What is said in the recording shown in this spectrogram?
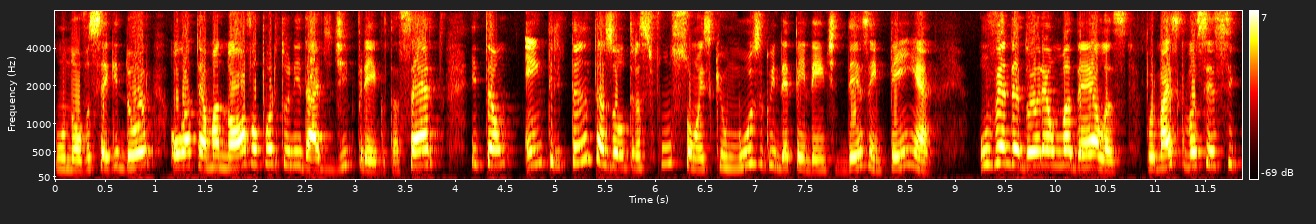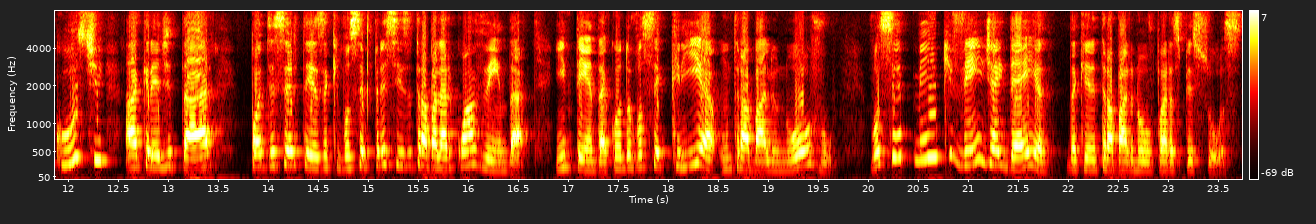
um novo seguidor ou até uma nova oportunidade de emprego, tá certo? Então, em entre tantas outras funções que um músico independente desempenha, o vendedor é uma delas. Por mais que você se custe a acreditar, pode ter certeza que você precisa trabalhar com a venda. Entenda, quando você cria um trabalho novo, você meio que vende a ideia daquele trabalho novo para as pessoas.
